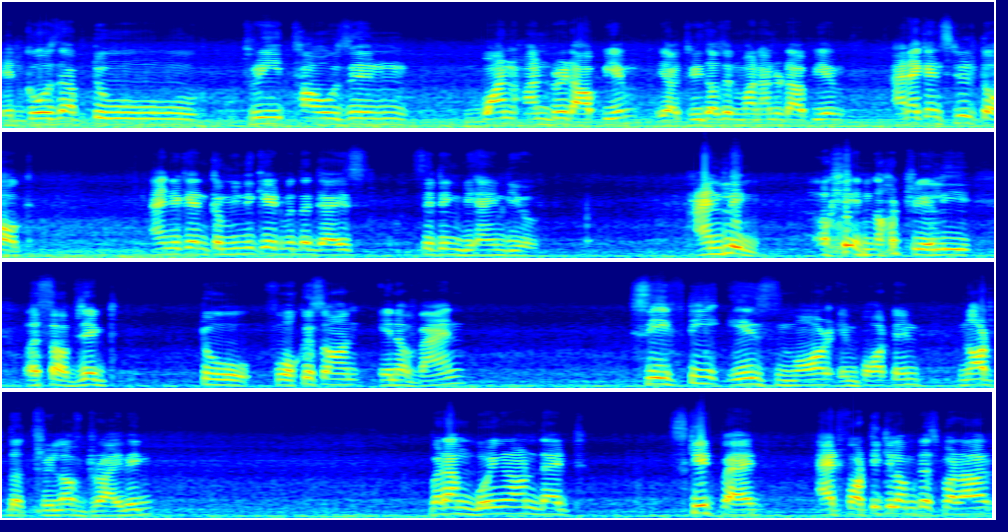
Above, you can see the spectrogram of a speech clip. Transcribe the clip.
It goes up to 3100 RPM. Yeah, 3100 RPM. And I can still talk. And you can communicate with the guys sitting behind you. Handling, okay, not really a subject to focus on in a van. Safety is more important, not the thrill of driving. But I'm going around that skid pad at 40 kilometers per hour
